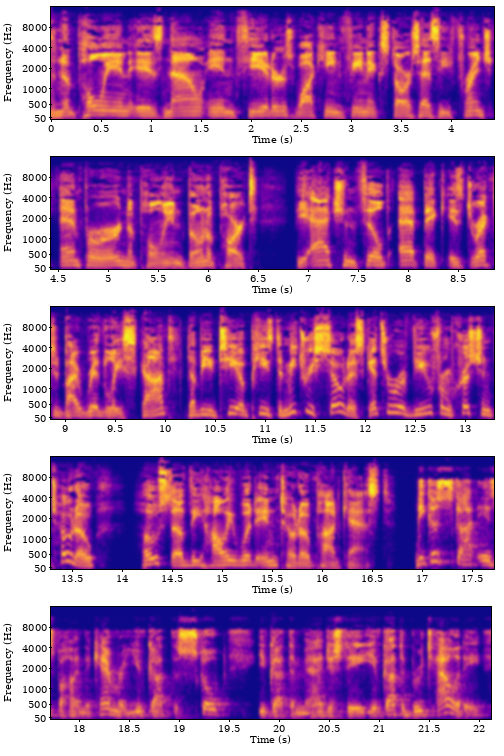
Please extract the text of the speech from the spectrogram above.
The Napoleon is now in theaters. Joaquin Phoenix stars as the French Emperor Napoleon Bonaparte. The action-filled epic is directed by Ridley Scott. WTOP's Dimitri Sotis gets a review from Christian Toto, host of the Hollywood in Toto podcast. Because Scott is behind the camera, you've got the scope, you've got the majesty, you've got the brutality.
